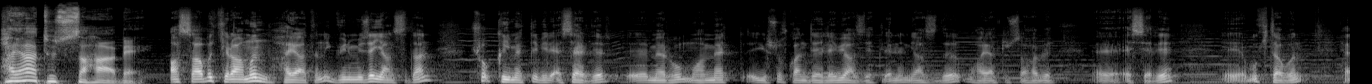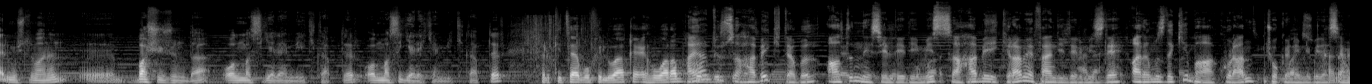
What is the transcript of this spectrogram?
Hayatüs Sahabe ashab-ı kiramın hayatını günümüze yansıtan çok kıymetli bir eserdir. E, merhum Muhammed Yusuf Kandehlevi Hazretlerinin yazdığı bu Hayatü Sahabe e, eseri. E, bu kitabın her Müslümanın e, başucunda olması gelen bir kitaptır, olması gereken bir kitaptır. Hayatü Sahabe kitabı, altın nesil dediğimiz sahabe-i kiram efendilerimizle aramızdaki bağ kuran çok önemli bir eserdir.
